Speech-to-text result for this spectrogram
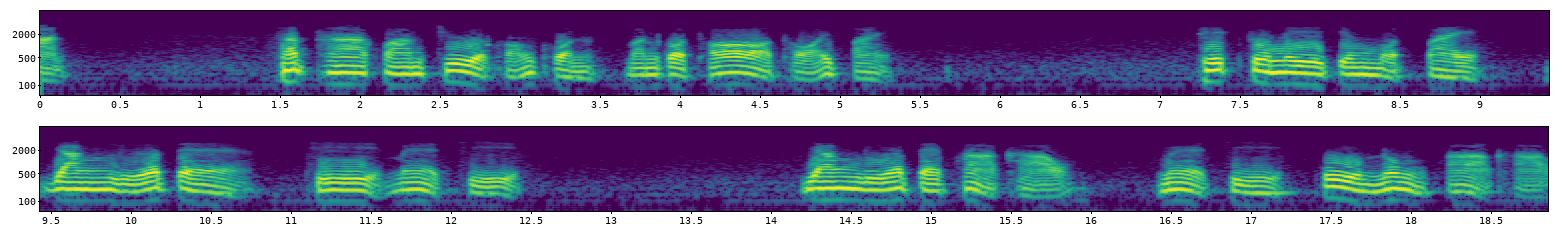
าน ศรัทธาความเชื่อของคนมันก็ท้อถอยไป ภิกษุณีจึงหมดไป ยังเหลือแต่ชีแม่ชี ยังเหลือแต่ผ้าขาว แม่ชีผู้นุ่งผ้าขาว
